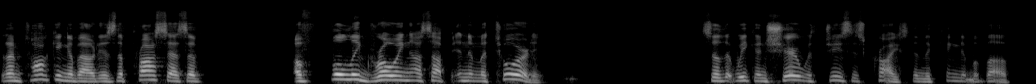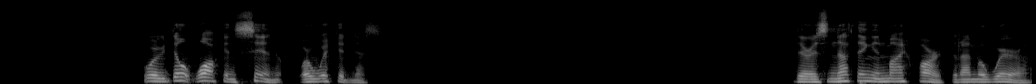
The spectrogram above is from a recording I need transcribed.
that I'm talking about is the process of, of fully growing us up into maturity so that we can share with Jesus Christ in the kingdom above where we don't walk in sin or wickedness. There is nothing in my heart that I'm aware of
